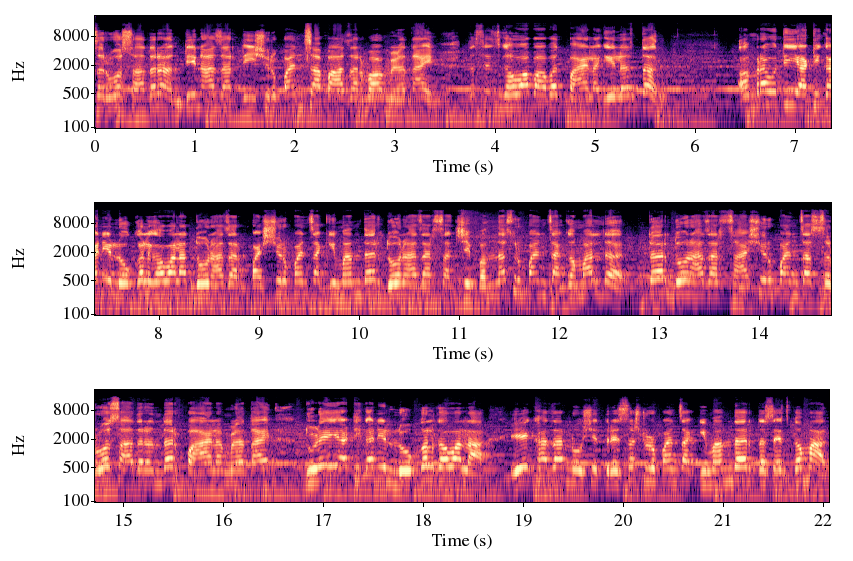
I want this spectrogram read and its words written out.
सर्वसाधारण तीन हजार तीनशे रुपयांचा बाजारभाव मिळत आहे. तसेच गव्हाबाबत पाहायला गेलं तर अमरावती या ठिकाणी लोकल गव्हाला दोन हजार पाचशे रुपयांचा किमान दर दोन हजार सातशे पन्नास रुपयांचा कमाल दर तर दोन हजार सहाशे रुपयांचा सर्वसाधारण दर पाहायला मिळत आहे. धुळे या ठिकाणी लोकल गव्हाला एक हजार नऊशे त्रेसष्ट रुपयांचा किमान दर तसेच कमाल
